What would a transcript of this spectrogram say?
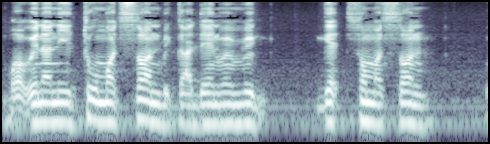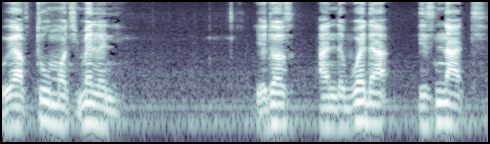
But we don't need too much sun because then when we get so much sun, we have too much melanin. You just, and the weather is not,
